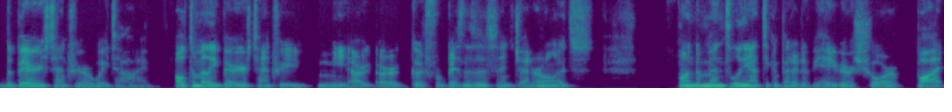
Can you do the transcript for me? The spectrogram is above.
the barriers to entry are way too high. Ultimately, barriers to entry me are, are good for businesses in general. It's fundamentally anti-competitive behavior, sure, but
